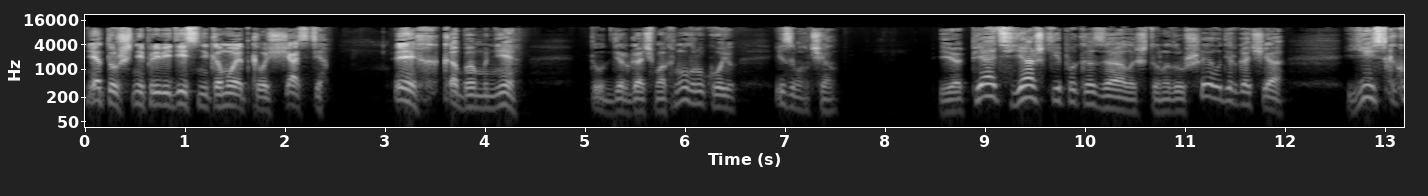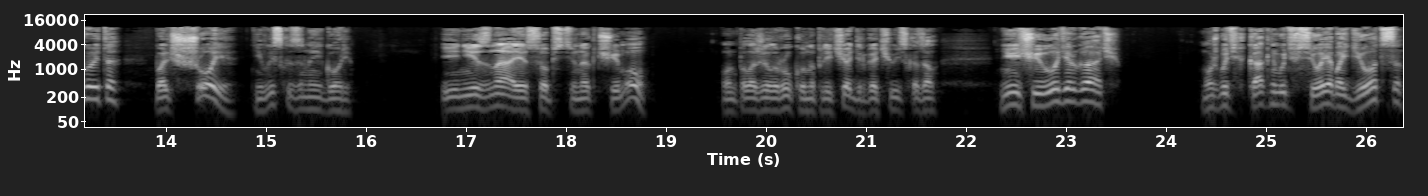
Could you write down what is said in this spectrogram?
Нет уж, не приведись никому этого счастья. Эх, кабы мне! Тут Дергач махнул рукою и замолчал. И опять Яшке показалось, что на душе у Дергача есть какое-то большое невысказанное горе. И, не зная, собственно, к чему, он положил руку на плечо Дергачу и сказал, — Ничего, Дергач, может быть, как-нибудь все и обойдется.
